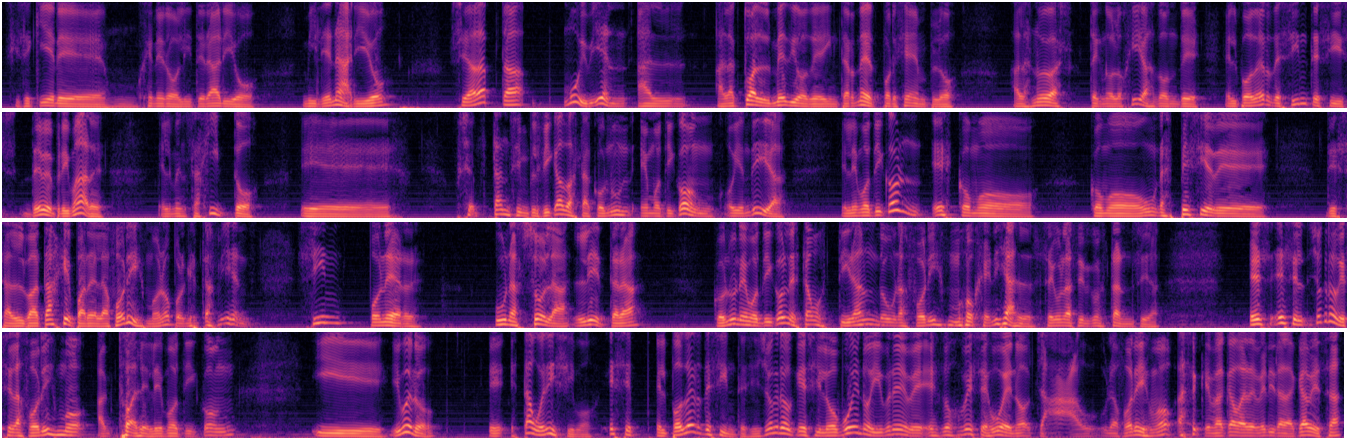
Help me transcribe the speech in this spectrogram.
si se quiere, un género literario milenario, se adapta muy bien al, al actual medio de Internet, por ejemplo, a las nuevas tecnologías donde el poder de síntesis debe primar, el mensajito, eh, tan simplificado hasta con un emoticón hoy en día. El emoticón es como, como una especie de, de salvataje para el aforismo, ¿no? Porque también, sin poner una sola letra, con un emoticón le estamos tirando un aforismo genial, según la circunstancia. Es, es el, yo creo que es el aforismo actual, el emoticón. Y, bueno, eh, está buenísimo. Ese, el poder de síntesis. Yo creo que si lo bueno y breve es dos veces bueno, chao, un aforismo que me acaba de venir a la cabeza,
